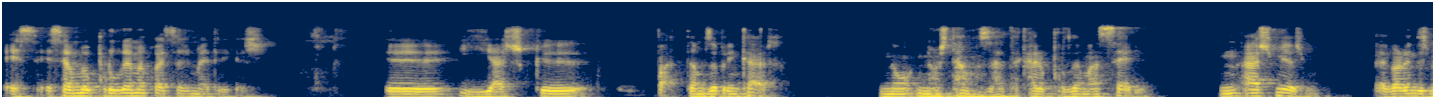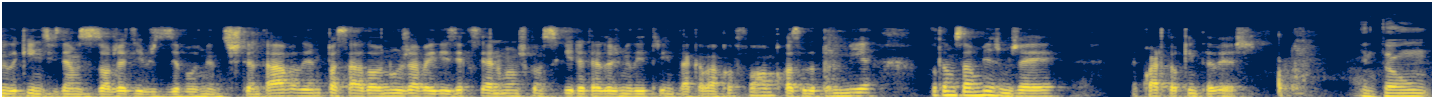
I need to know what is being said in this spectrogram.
Esse, esse, é o meu problema com essas métricas. Uh, e acho que pá, estamos a brincar. Não, não estamos a atacar o problema a sério. Acho mesmo. Agora em 2015 fizemos os Objetivos de Desenvolvimento Sustentável e ano passado a ONU já veio dizer que se não vamos conseguir até 2030 acabar com a fome por causa da pandemia. Voltamos ao mesmo, já é a quarta ou quinta vez. Então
